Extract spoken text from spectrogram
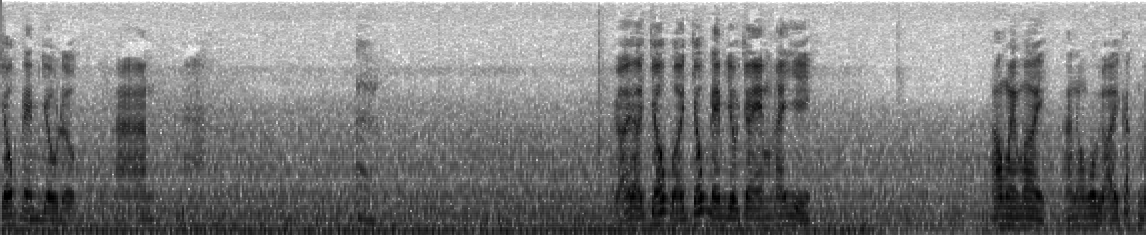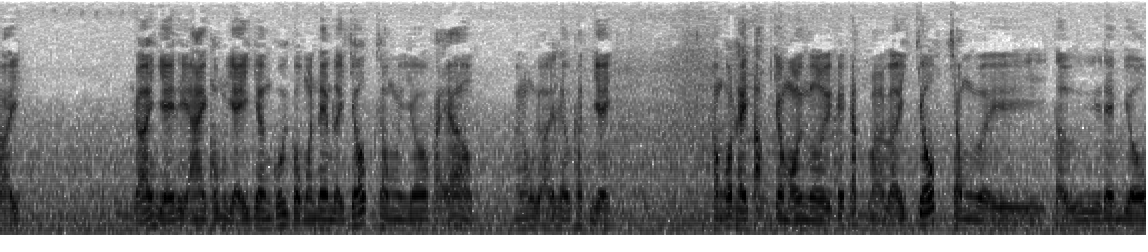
chốt đem vô được. À anh. Gửi ở chốt ở chốt đem vô cho em hay gì? Không em ơi anh không có gửi cách vậy. Gửi vậy thì ai cũng vậy chân cuối cùng anh đem lại chốt xong rồi vô khỏe không? Anh không gửi theo cách vậy không có thể tập cho mọi người cái cách mà gửi chốt xong rồi tự đem vô.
